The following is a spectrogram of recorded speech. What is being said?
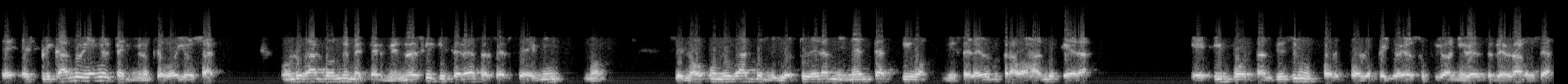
eh, explicando bien el término que voy a usar, un lugar donde meterme. No es que quisiera deshacerse de mí, no, sino un lugar donde yo tuviera mi mente activa, mi cerebro trabajando, que era eh, importantísimo por, por lo que yo había sufrido a nivel cerebral. O sea,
